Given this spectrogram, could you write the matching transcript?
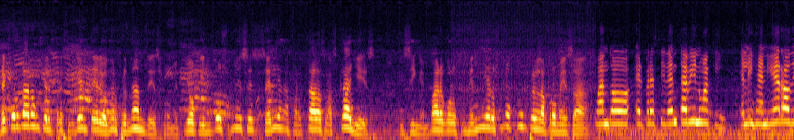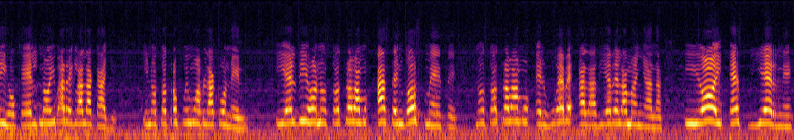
Recordaron que el presidente Leonel Fernández prometió que en dos meses serían asfaltadas las calles y sin embargo los ingenieros no cumplen la promesa. Cuando el presidente vino aquí, el ingeniero dijo que él no iba a arreglar la calle y nosotros fuimos a hablar con él. Y él dijo, nosotros vamos, en dos meses, nosotros vamos el jueves a las 10 de la mañana y hoy es viernes,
